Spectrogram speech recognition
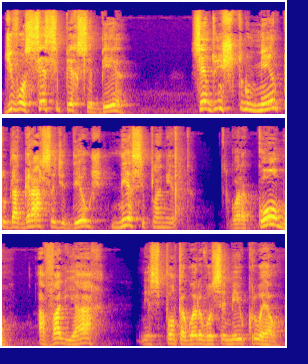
de você se perceber sendo instrumento da graça de Deus nesse planeta. Agora, como avaliar? Nesse ponto agora eu vou ser meio cruel.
